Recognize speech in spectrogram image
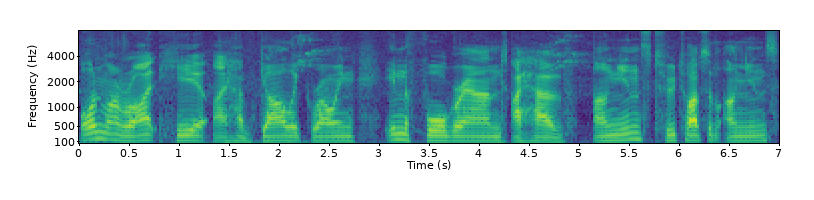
On my right here, I have garlic growing. In the foreground, I have onions, two types of onions.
